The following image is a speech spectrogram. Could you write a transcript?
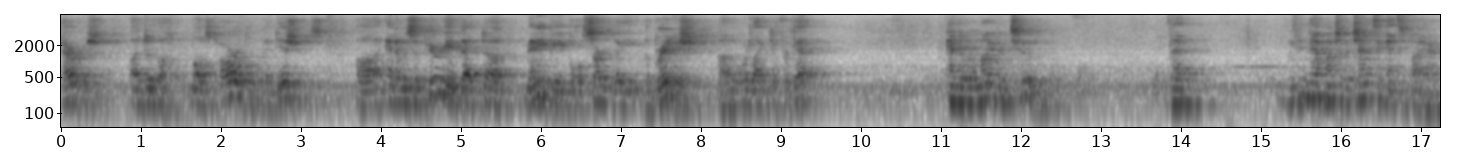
perished under the most horrible conditions. Uh, and it was a period that uh, many people, certainly the British, uh, would like to forget. And a reminder too, that we didn't have much of a chance against fire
